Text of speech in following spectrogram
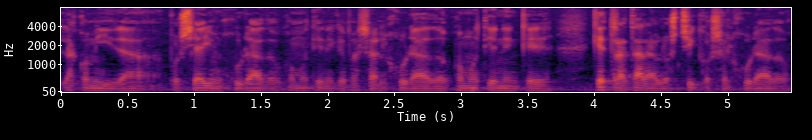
la comida, pues si hay un jurado, cómo tiene que pasar el jurado, cómo tienen que, que tratar a los chicos el jurado.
